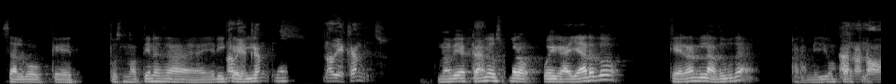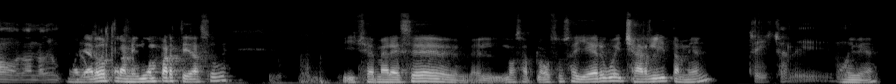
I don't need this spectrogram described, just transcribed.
salvo que, pues, no tienes a Eric No había cambios. No había cambios. No había cambios, pero, güey, Gallardo, que era la duda, para mí dio un Ah, no, no, no, no. un- Gallardo para mí dio un partidazo, güey. Y se merece el- los aplausos ayer, güey. Charlie también. Sí, Charlie. Muy bien.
